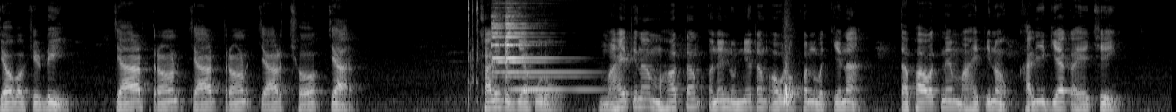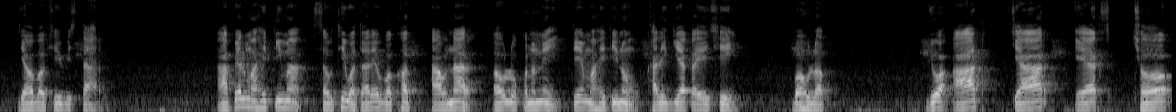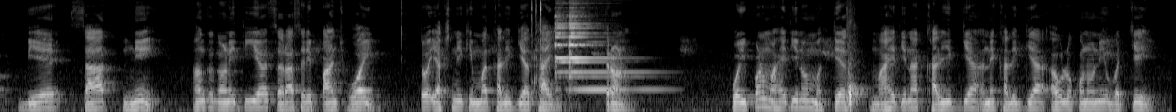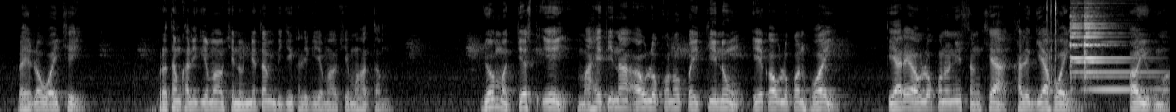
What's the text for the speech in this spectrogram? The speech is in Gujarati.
જવાબ આવશે ડી, ચાર, ત્રણ ચાર ત્રણ, ચાર, છ, ચાર. ખાલી જગ્યા પૂરો. માહિતીના મહત્તમ અને ન્યૂનતમ અવલોકન વચ્ચેના તફાવતને માહિતીનો ખાલી જગ્યા કહે છે. જવાબ આવશે વિસ્તાર. આપેલ માહિતીમાં સૌથી વધારે વખત આવનાર અવલોકનને તે માહિતીનો ખાલી જગ્યા કહે છે. બહુલક. જો આઠ, ચાર, એક્સ, છ, બે સાતની અંકગણિતીય સરાસરી પાંચ હોય તો એક્સની કિંમત ખાલી જગ્યા થાય. ત્રણ. કોઈપણ માહિતીનો મધ્યસ્થ માહિતીના ખાલી જગ્યા અને ખાલી જગ્યા અવલોકનોની વચ્ચે રહેલો હોય છે. પ્રથમ ખાલી જગ્યામાં આવશે ન્યૂનતમ, બીજી ખાલી જગ્યામાં આવશે મહત્તમ. જો મધ્યસ્થ એ માહિતીના અવલોકનો પૈકીનું એક અવલોકન હોય, ત્યારે અવલોકનોની સંખ્યા ખાલી જગ્યા હોય? અયુગ્મ.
